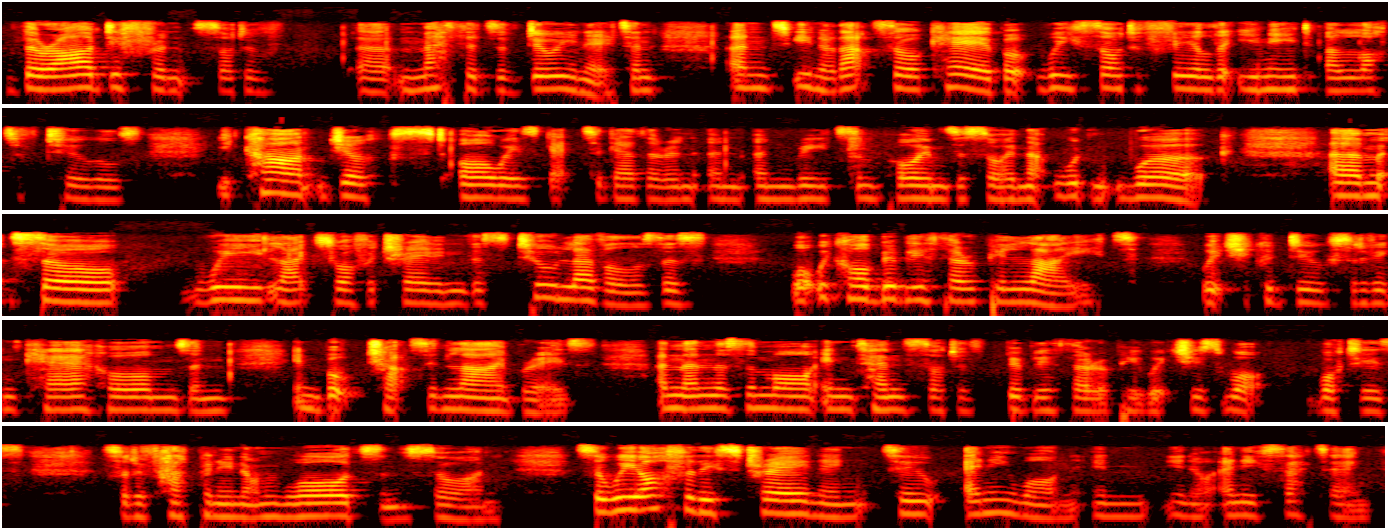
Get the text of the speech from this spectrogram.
there are different sort of uh, methods of doing it. And and you know that's okay but we sort of feel that you need a lot of tools. You can't just always get together and, and, and read some poems or so and that wouldn't work. Um, so we like to offer training. There's two levels. There's what we call bibliotherapy light which you could do sort of in care homes and in book chats in libraries. And then there's the more intense sort of bibliotherapy, which is what, what is sort of happening on wards and so on. So we offer this training to anyone in you know any setting.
